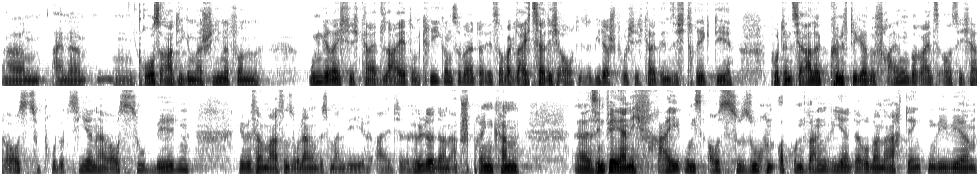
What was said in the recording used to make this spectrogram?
ähm, eine großartige Maschine von Ungerechtigkeit, Leid und Krieg und so weiter ist, aber gleichzeitig auch diese Widersprüchlichkeit in sich trägt, die Potenziale künftiger Befreiung bereits aus sich heraus zu produzieren, herauszubilden, gewissermaßen so lange, bis man die alte Hülle dann absprengen kann, äh, sind wir ja nicht frei, uns auszusuchen, ob und wann wir darüber nachdenken, wie wir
